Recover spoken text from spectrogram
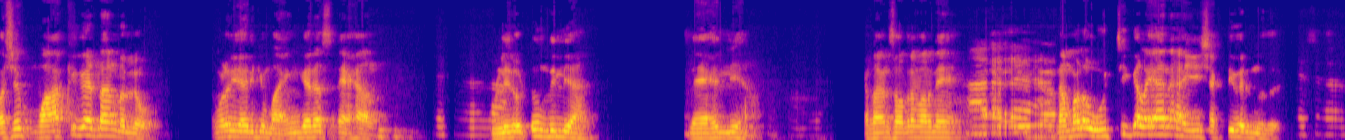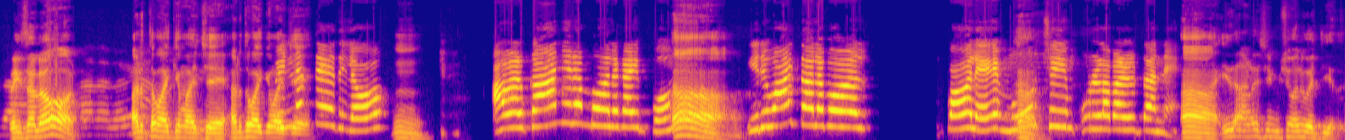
പക്ഷെ വാക്ക് കേട്ടാണ്ടല്ലോ. നമ്മൾ വിചാരിക്കും ഭയങ്കര സ്നേഹമാണ് ഉള്ളിലോട്ടും ഒന്നില്ല സ്നേഹമില്ല. കഥാൻ സ്വതന്ത്രം പറഞ്ഞേ? നമ്മളെ ഊറ്റിക്കളയാനായി ഈ ശക്തി വരുന്നത്. അടുത്ത വാക്യം വായിച്ചേ അടുത്ത വാക്യം വായിച്ചേ. അവൾ കാഞ്ഞിരം പോലെ കയ്പും ഇരുവായ് തല പോലെ മൂർച്ചയും ഉള്ളവൾ തന്നെ. ആ ഇതാണ് ശിംഷോന് പറ്റിയത്.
